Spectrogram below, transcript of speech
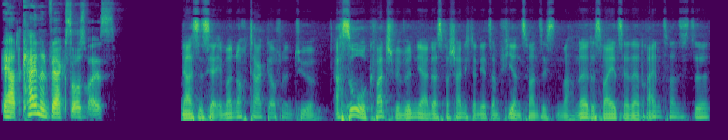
Er hat keinen Werksausweis. Na, es ist ja immer noch Tag der offenen Tür. Ach so, Quatsch, wir würden ja das wahrscheinlich dann jetzt am 24. machen, ne? Das war jetzt ja der 23.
